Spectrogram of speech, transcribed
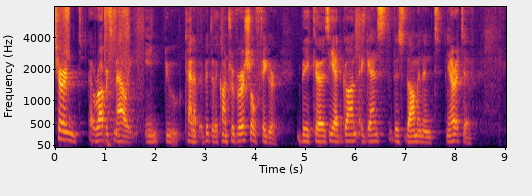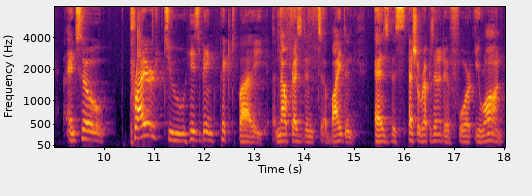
turned uh, Robert Malley into kind of a bit of a controversial figure because he had gone against this dominant narrative. And so prior to his being picked by now President Biden as the special representative for Iran,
